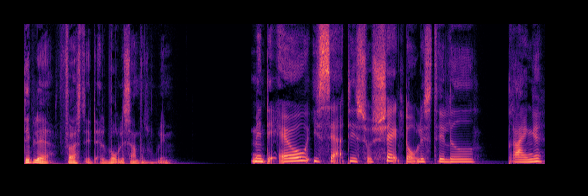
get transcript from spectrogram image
det bliver først et alvorligt samfundsproblem. Men det er jo især de socialt dårligt stillede drenge,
